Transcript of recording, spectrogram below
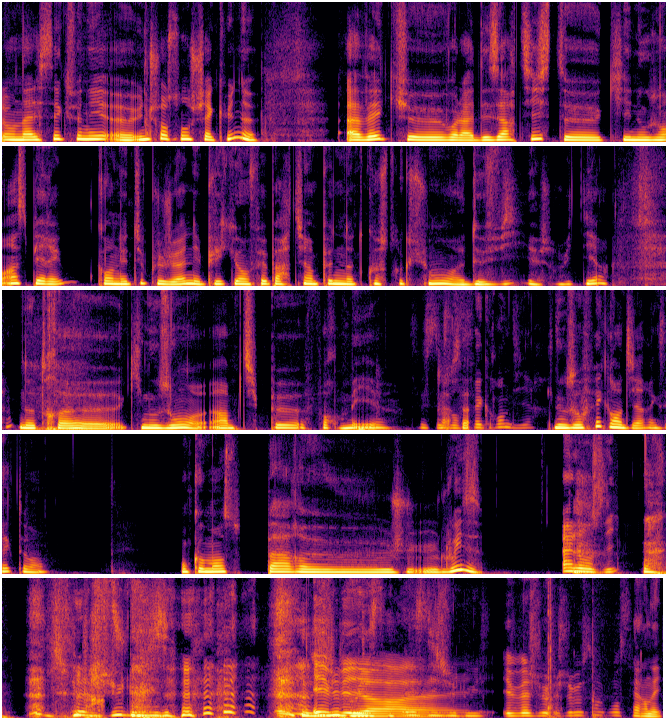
on a sélectionné une chanson chacune avec voilà, des artistes qui nous ont inspirés quand on était plus jeune et puis qui ont fait partie un peu de notre construction euh, de vie, j'ai envie de dire, notre, euh, qui nous ont euh, un petit peu formés. Qui nous ont fait grandir. Qui nous ont fait grandir, exactement. On commence par Louise. Allons-y. Julie. Eh bien, eh ben, je, je, me sens concernée.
